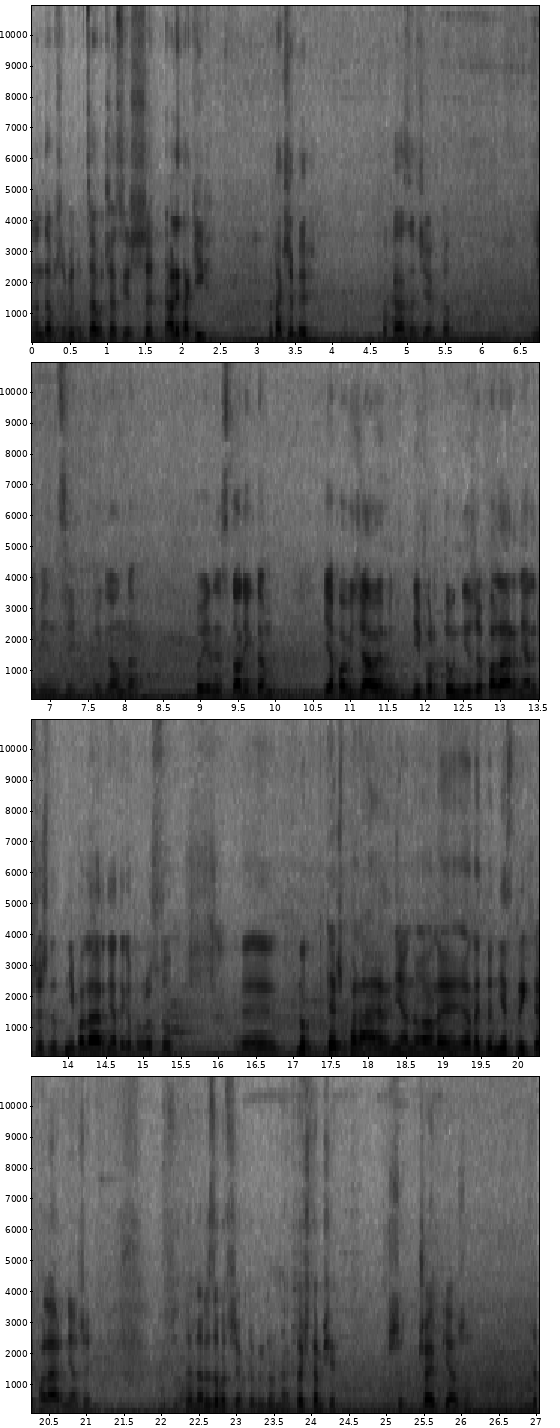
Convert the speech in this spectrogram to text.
No dobrze, my tu cały czas jeszcze, ale taki, no tak, żeby pokazać jak to mniej więcej wygląda. Tu jeden stolik tam, ja powiedziałem niefortunnie, że palarnia, ale przecież to nie palarnia, tylko po prostu, e, no też palarnia, no ale, ale to nie stricte palarnia, że, że ten, ale zobaczcie jak to wygląda. Ktoś tam się przyczepia, że,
